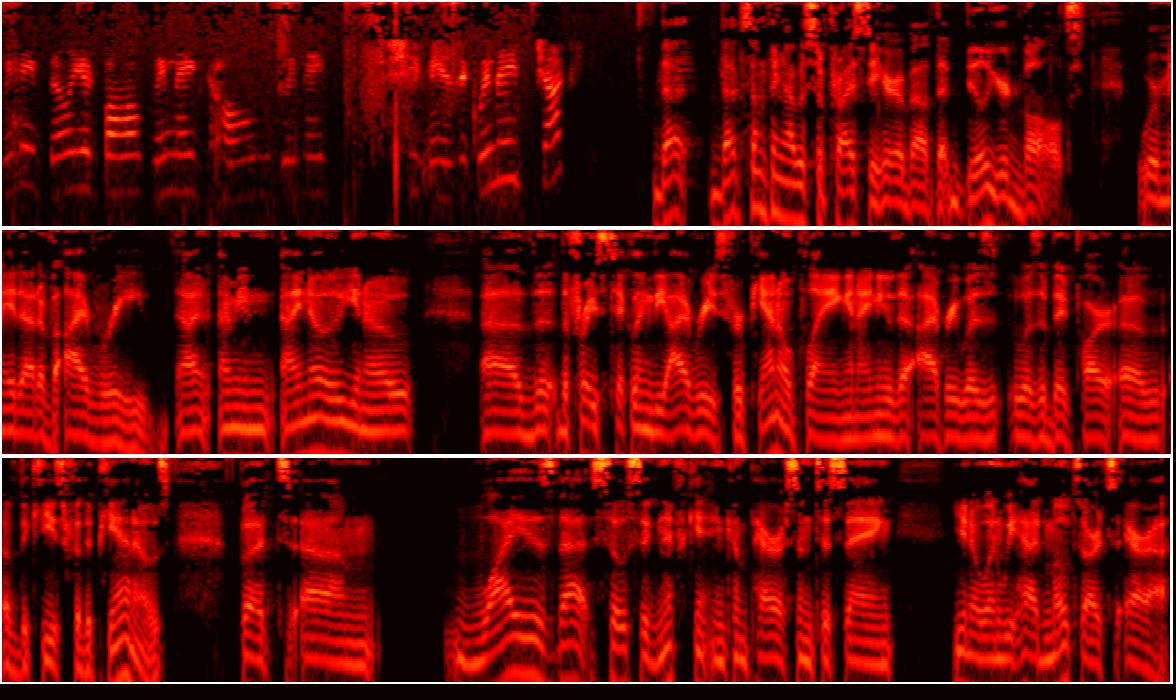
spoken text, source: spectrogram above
We made billiard balls. We made combs. We made sheet music. We made jockeys. That that's something I was surprised to hear about. That billiard balls were made out of ivory. I, I mean, I know you know uh, the the phrase "tickling the ivories" for piano playing, and I knew that ivory was was a big part of of the keys for the pianos. But um, why is that so significant in comparison to saying, you know, when we had Mozart's era?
